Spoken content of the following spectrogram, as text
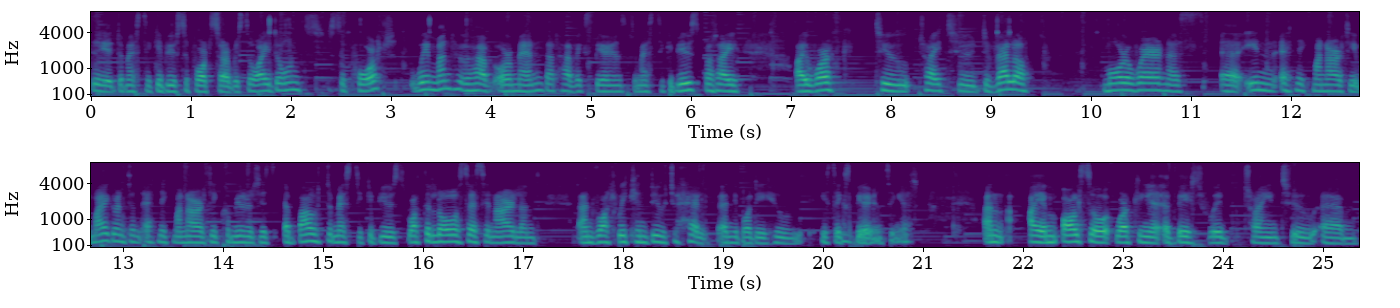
the domestic abuse support service. So I don't support women who have or men that have experienced domestic abuse, but I I work to try to develop more awareness uh, in ethnic minority, migrant and ethnic minority communities about domestic abuse, what the law says in Ireland, and what we can do to help anybody who is experiencing it. And I am also working a, a bit with trying to um,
